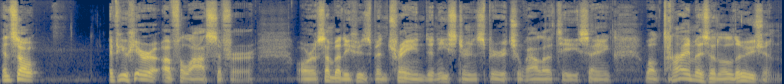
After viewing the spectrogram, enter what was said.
And so, if you hear a philosopher or somebody who's been trained in Eastern spirituality saying, well, time is an illusion,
